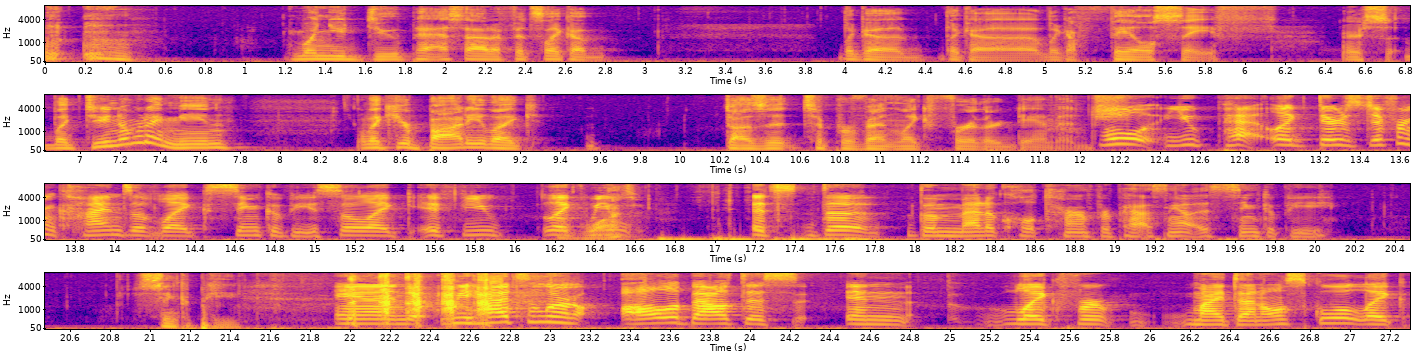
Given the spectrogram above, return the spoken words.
when you do pass out, if it's like a like a like a like a fail safe or so, like, do you know what I mean? Like your body like does it to prevent like further damage. Well, you pa- like there's different kinds of like syncope. So like if you like we it's the the medical term for passing out is syncope. Syncope. and we had to learn all about this in like for my dental school like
